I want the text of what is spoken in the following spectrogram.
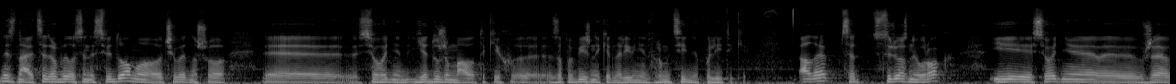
не знаю, це робилося несвідомо. Очевидно, що е, сьогодні є дуже мало таких е, запобіжників на рівні інформаційної політики. Але це серйозний урок. І сьогодні вже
